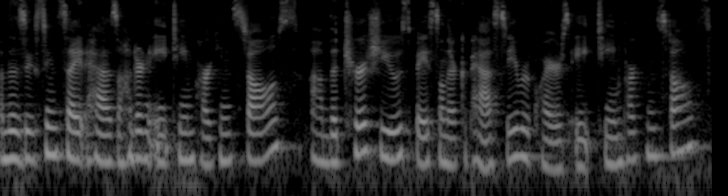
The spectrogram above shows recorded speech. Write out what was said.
Um, The existing site has 118 parking stalls. Um, The church use, based on their capacity, requires 18 parking stalls.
